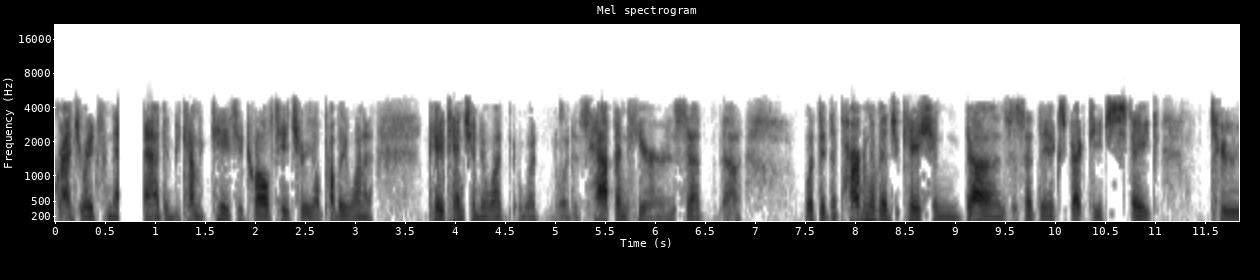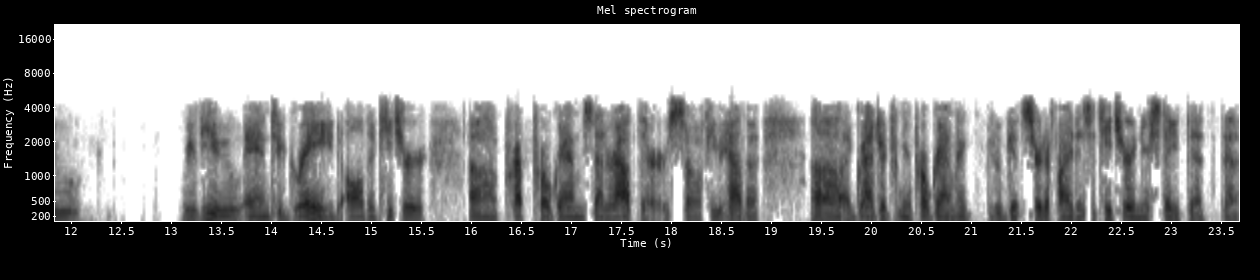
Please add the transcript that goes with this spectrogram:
graduate from that and become a K through 12 teacher, you'll probably want to pay attention to what what what has happened here. Is that uh, what the Department of Education does is that they expect each state to review and to grade all the teacher uh, prep programs that are out there. So if you have a, uh, a graduate from your program who, gets certified as a teacher in your state, that uh,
